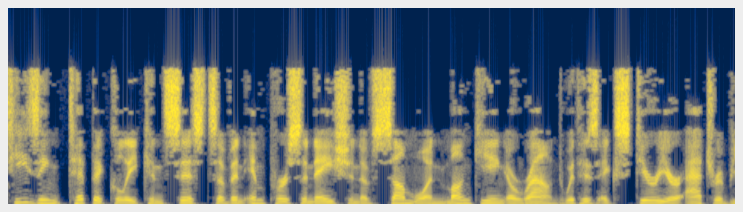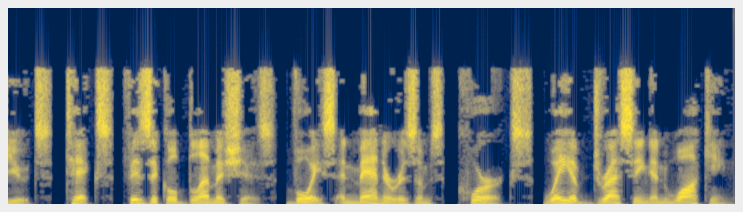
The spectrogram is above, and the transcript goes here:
Teasing typically consists of an impersonation of someone monkeying around with his exterior attributes, tics, physical blemishes, voice and mannerisms, quirks, way of dressing and walking,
